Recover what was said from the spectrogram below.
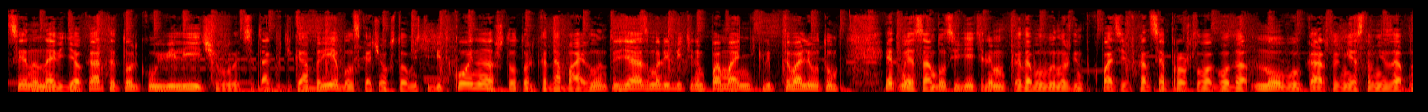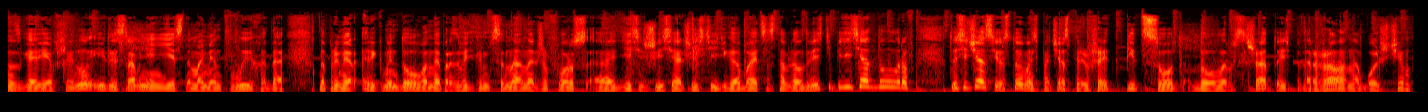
цены на видеокарты только увеличиваются. Так, в декабре был скачок стоимости биткоина, что только добавило энтузиазма любителям поманить криптовалюту. Этому я сам был свидетелем, когда был вынужден покупать в конце прошлого года новую карту вместо внезапно сгоревшей. Ну и для сравнения, если на момент выхода, например, рекомендованная производителем цена на GeForce э, 1060 6 гигабайт составляла 250 долларов, то сейчас ее стоимость подчас превышает 500 долларов США, то есть подорожала она больше, чем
